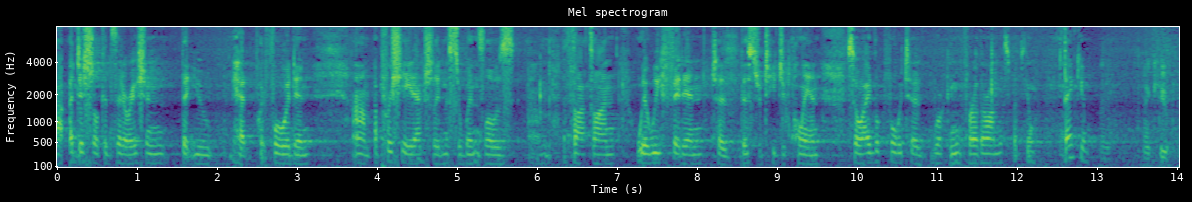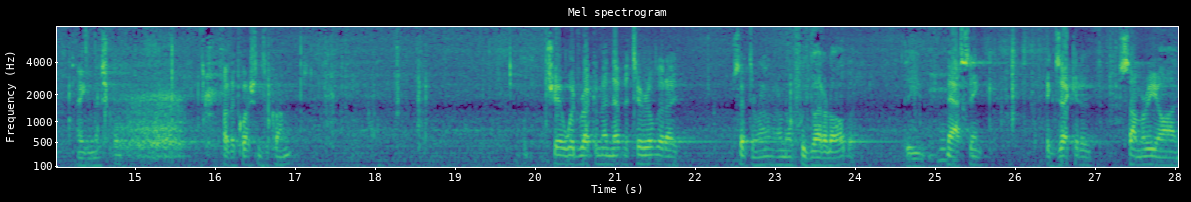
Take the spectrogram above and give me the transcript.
uh, additional consideration that you had put forward, and um, appreciate actually Mr. Winslow's um, thoughts on where we fit in to the strategic plan. So I look forward to working further on this with you. Thank you. Thank you. Thank you, Ms. Crowe. Other questions or comments? Chair would recommend that material that I sent around. I don't know if we got it all, but the Mass Inc. executive summary on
